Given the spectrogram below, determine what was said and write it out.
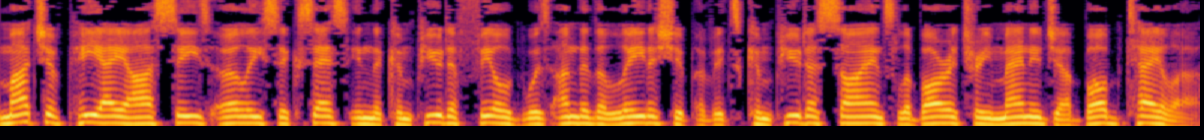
Much of PARC's early success in the computer field was under the leadership of its computer science laboratory manager Bob Taylor,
